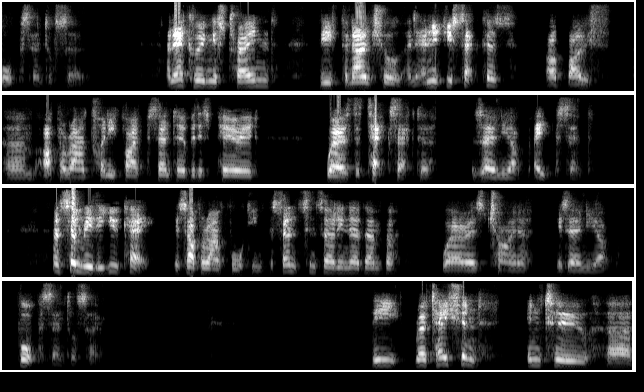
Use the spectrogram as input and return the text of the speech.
4% or so. And echoing this trend, the financial and energy sectors are both um, up around 25% over this period, whereas the tech sector is only up 8%. And similarly, the UK is up around 14% since early November, whereas China is only up 4% or so. The rotation into uh,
